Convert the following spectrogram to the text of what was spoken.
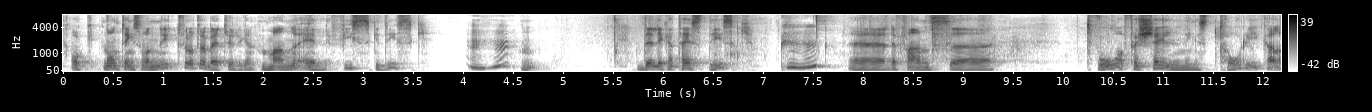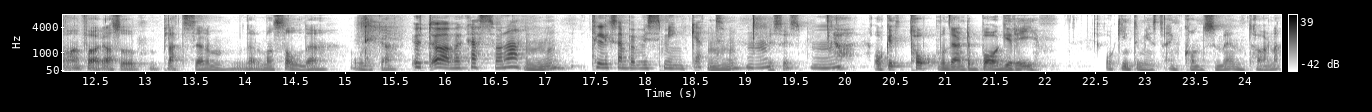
Och någonting som var nytt för Åtvidaberg tydligen, manuell fiskdisk. Mm. Delikatessdisk. Eh, det fanns eh, två försäljningstorg kallar man för, alltså platser där, man sålde olika Utöver kassorna. Till exempel vid sminket. Precis. Ja. Och ett toppmodernt bageri. Och inte minst en konsumenthörna.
